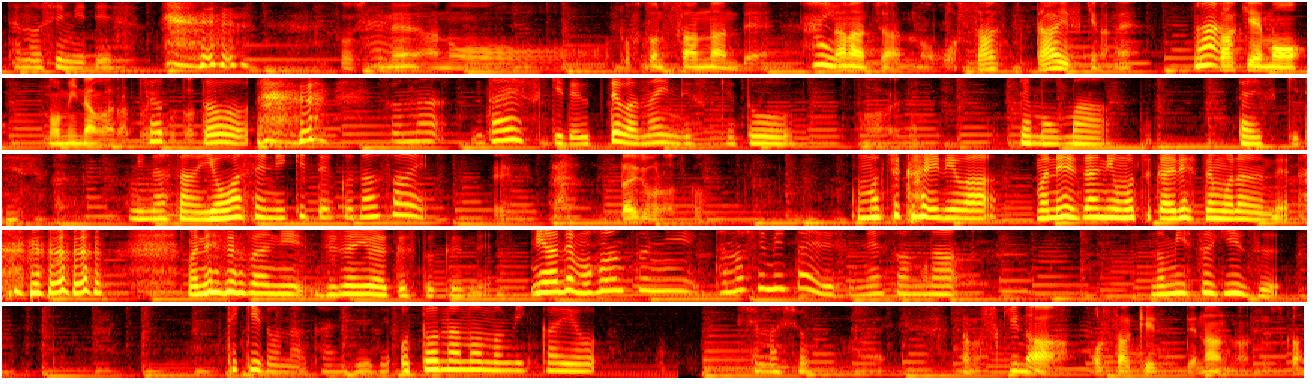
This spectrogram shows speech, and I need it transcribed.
楽しみです そしてね、あのーロフトさんなんで、はい。奈々ちゃんのおさ大好きなねおあ酒も飲みながらとちょっいうことで。と そんな大好きで売ってはないんですけどはい、でもまあ大好きです。皆さん酔わせに来てください。え大丈夫なんですか？お持ち帰りはマネージャーにお持ち帰りしてもらうんで。マネージャーさんに事前予約しとくんで。いやでも本当に楽しみたいですね。そんなはい飲みすぎず適度な感じで。大人の飲み会をしましょう。なんか好きなお酒って何なんですか？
